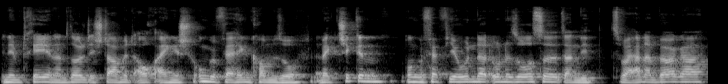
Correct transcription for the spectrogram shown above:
in dem Dreh. Und dann sollte ich damit auch eigentlich ungefähr hinkommen. So McChicken, ungefähr 400 ohne Soße, dann die zwei anderen Burger.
